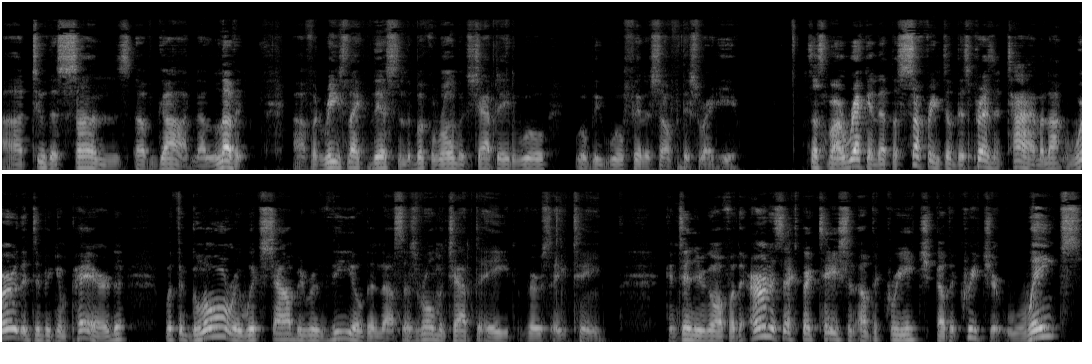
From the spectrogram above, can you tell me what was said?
uh, to the sons of God, and I love it. Uh, if it reads like this in the book of Romans, chapter eight, we'll we'll be we'll finish off this right here. Thus, I reckon that the sufferings of this present time are not worthy to be compared with the glory which shall be revealed in us. As Romans chapter eight, verse eighteen. Continuing on, for the earnest expectation of the creature of the creature waits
